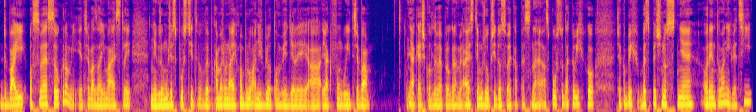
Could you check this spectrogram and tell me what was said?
dbají o své soukromí. Je třeba zajímá, jestli někdo může spustit webkameru na jejich mobilu, aniž by o tom věděli a jak fungují třeba nějaké škodlivé programy a jestli můžou přijít do své kapesné a spoustu takových, jako, řekl bych, bezpečnostně orientovaných věcí,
